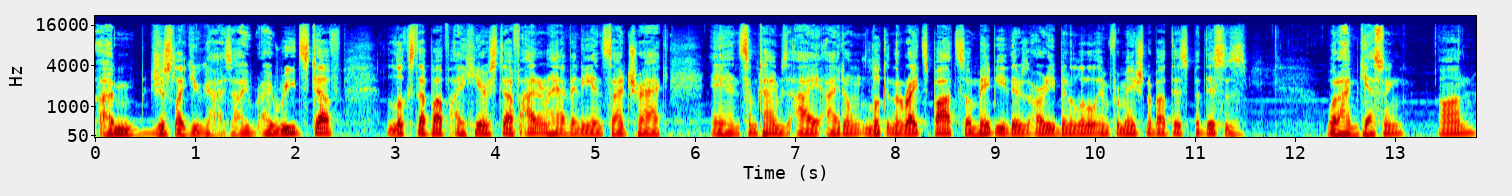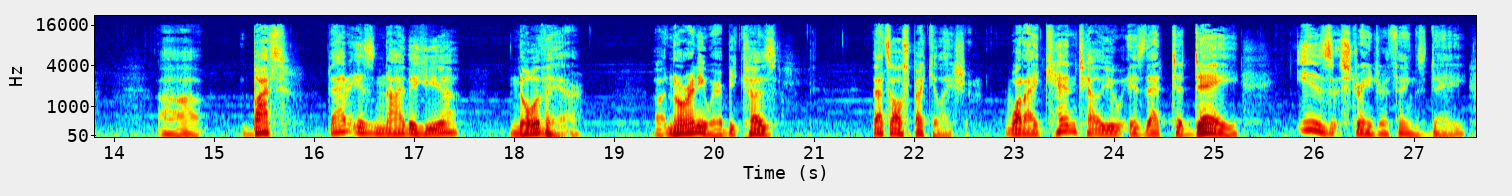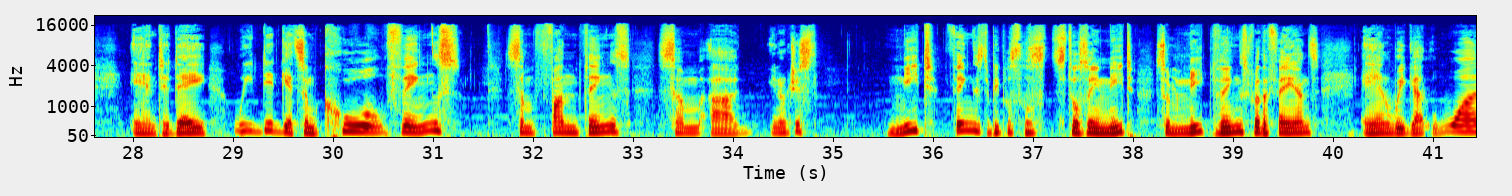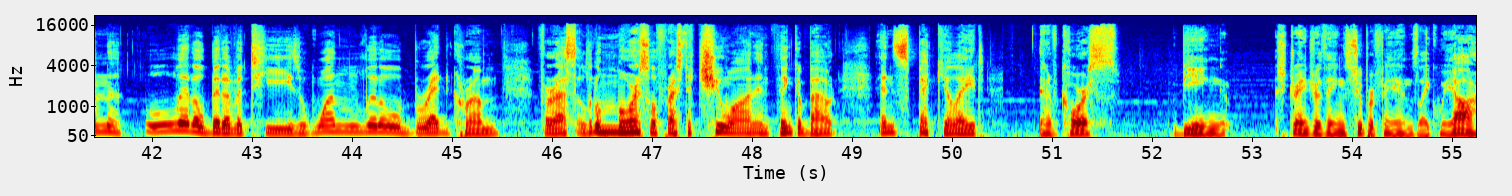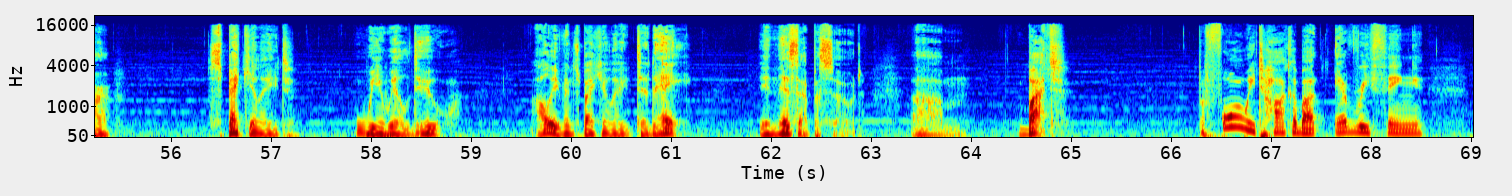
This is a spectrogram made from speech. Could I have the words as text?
I'm just like you guys. I, I read stuff, look stuff up, I hear stuff. I don't have any inside track, and sometimes I, I don't look in the right spot. So maybe there's already been a little information about this, but this is what I'm guessing on. Uh, but that is neither here nor there, uh, nor anywhere, because that's all speculation. What I can tell you is that today is Stranger Things Day, and today we did get some cool things, some fun things, some, uh, you know, just neat things. Do people still, still say neat? Some neat things for the fans. And we got one little bit of a tease, one little breadcrumb for us, a little morsel for us to chew on and think about and speculate. And of course, being Stranger Things super fans like we are, speculate we will do. I'll even speculate today in this episode. Um, but before we talk about everything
